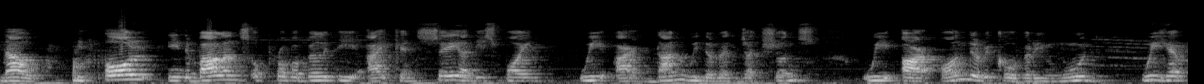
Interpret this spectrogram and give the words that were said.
Now, in all, in the balance of probability, I can say at this point, we are done with the rejections. We are on the recovery mood. We have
